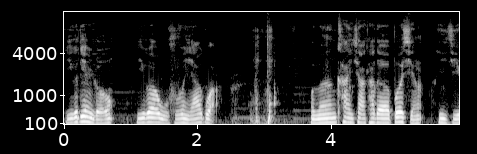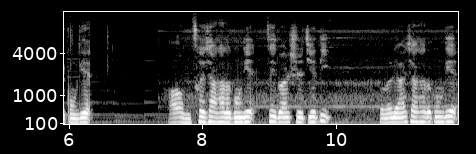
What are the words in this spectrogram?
一个电容，一个五伏稳压管。我们看一下它的波形以及供电。好，我们测一下它的供电，这端是接地。我们量一下它的供电，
